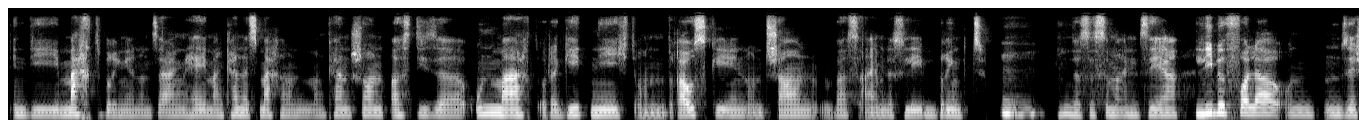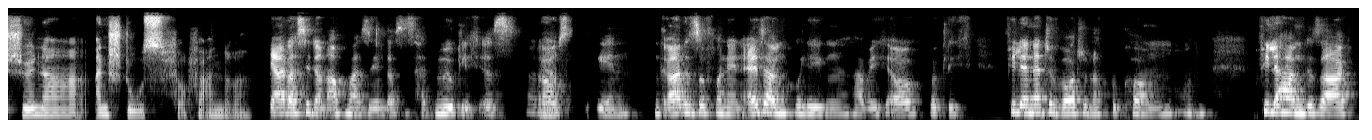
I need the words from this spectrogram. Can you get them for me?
in die Macht bringen und sagen, hey, man kann es machen. Man kann schon aus dieser Unmacht oder geht nicht und rausgehen und schauen, was einem das Leben bringt. Mhm. Das ist immer ein sehr liebevoller und ein sehr schöner Anstoß auch für andere ja, dass sie dann auch mal sehen, dass es halt möglich ist, rauszugehen. Ja. gerade so von den älteren Kollegen habe ich auch wirklich viele nette Worte noch bekommen. Und viele haben gesagt,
